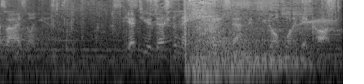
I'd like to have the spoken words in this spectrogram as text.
Has eyes on you. Get to your destination ASAP if you don't want to get caught.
